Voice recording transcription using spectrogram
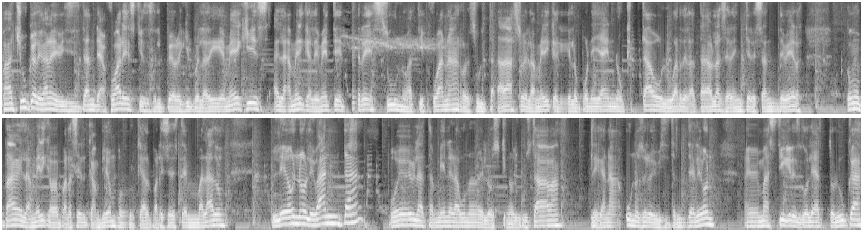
Pachuca le gana de visitante a Juárez, que es el peor equipo de la Liga MX. El América le mete 3-1 a Tijuana. Resultadazo del América que lo pone ya en octavo lugar de la tabla. Será interesante ver cómo paga el América para ser campeón, porque al parecer está embalado. León no levanta. Puebla también era uno de los que nos gustaba. Le gana 1-0 de visitante a León. Además, Tigres golea a Toluca.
